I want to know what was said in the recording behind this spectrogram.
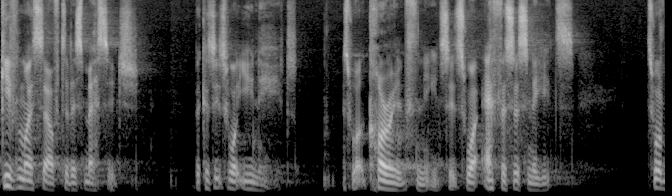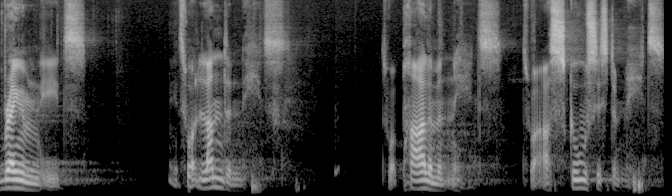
give myself to this message because it's what you need. It's what Corinth needs. It's what Ephesus needs. It's what Rome needs. It's what London needs. It's what Parliament needs. It's what our school system needs.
